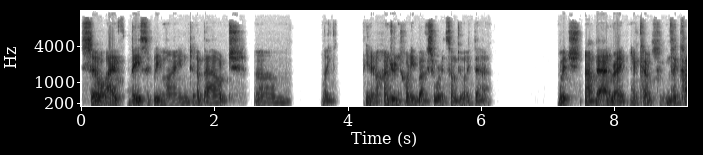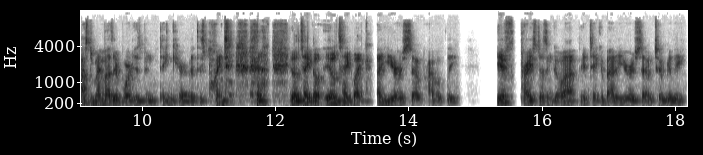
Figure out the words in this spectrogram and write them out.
So I've basically mined about um, like you know 120 bucks worth, something like that which not bad, right? The cost of my motherboard has been taken care of at this point. it'll take a, it'll take like a year or so probably. If price doesn't go up, it'd take about a year or so to really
